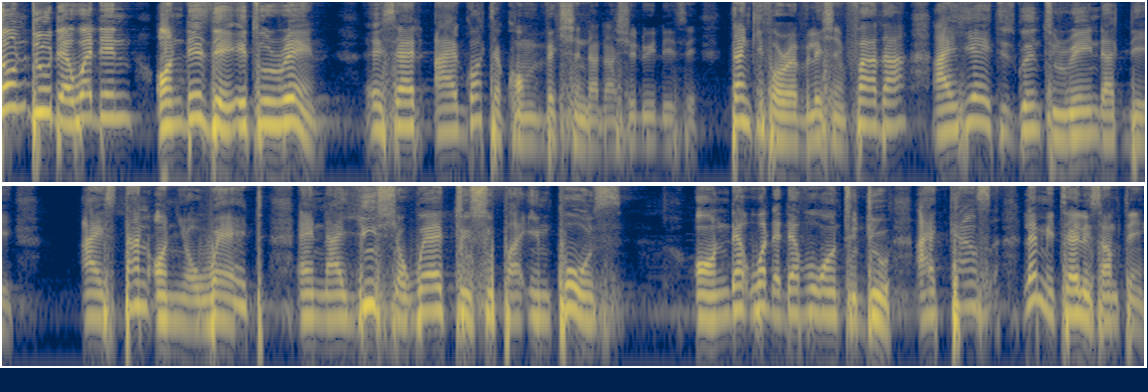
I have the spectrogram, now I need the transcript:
don't do the wedding on this day, it will rain. He said, I got a conviction that I should do this day. Thank you for revelation. Father, I hear it is going to rain that day. I stand on your word and I use your word to superimpose on that what the devil wants to do. I can't. Let me tell you something.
